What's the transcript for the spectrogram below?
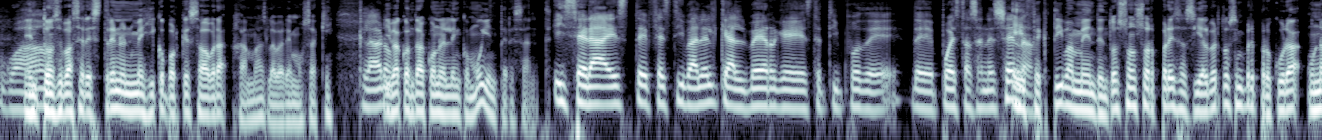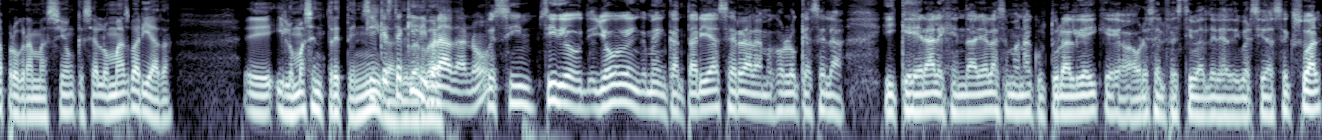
Entonces va a ser estreno en México porque esa obra jamás la veremos aquí. claro. Y va a contar con un elenco muy interesante. Y será este festival el que albergue este tipo de, de puestas en escena. Efectivamente, entonces son sorpresas y Alberto siempre procura una programación que sea lo más variada eh, y lo más entretenida. Sí, que esté verdad. equilibrada, ¿no? Pues sí, sí, digo, yo en- me encantaría hacer a lo mejor lo que hace la, y que era legendaria la Semana Cultural Gay, que ahora es el Festival de la Diversidad Sexual,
